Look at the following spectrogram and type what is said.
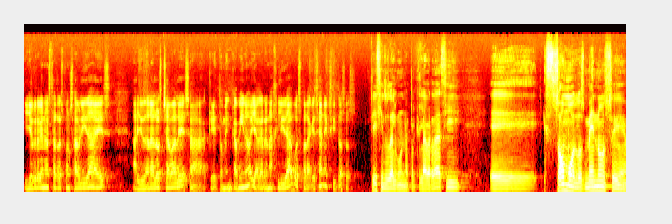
Y yo creo que nuestra responsabilidad es ayudar a los chavales a que tomen camino y agarren agilidad pues para que sean exitosos. Sí, sin duda alguna, porque la verdad sí eh, somos los menos... eh,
